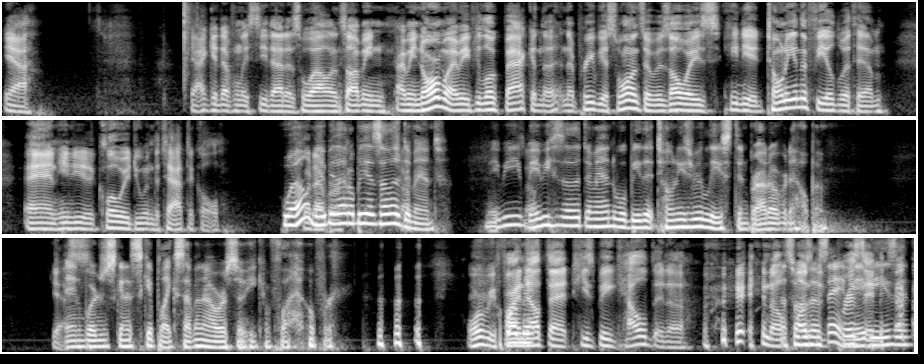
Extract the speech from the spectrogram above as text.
Yeah. Yeah, I can definitely see that as well. And so I mean I mean normally I mean if you look back in the in the previous ones, it was always he needed Tony in the field with him and he needed Chloe doing the tactical. Well, maybe that'll be his other So- demand. Maybe so- maybe his other demand will be that Tony's released and brought over to help him. Yes. And we're just gonna skip like seven hours so he can fly over. Or we find may- out that he's being held in a in a That's what I was gonna say. prison. Maybe he's in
